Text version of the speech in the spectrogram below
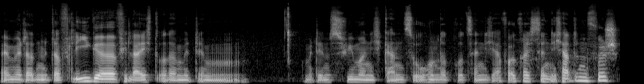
Wenn wir dann mit der Fliege vielleicht oder mit dem, mit dem Streamer nicht ganz so hundertprozentig erfolgreich sind. Ich hatte einen Fisch,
